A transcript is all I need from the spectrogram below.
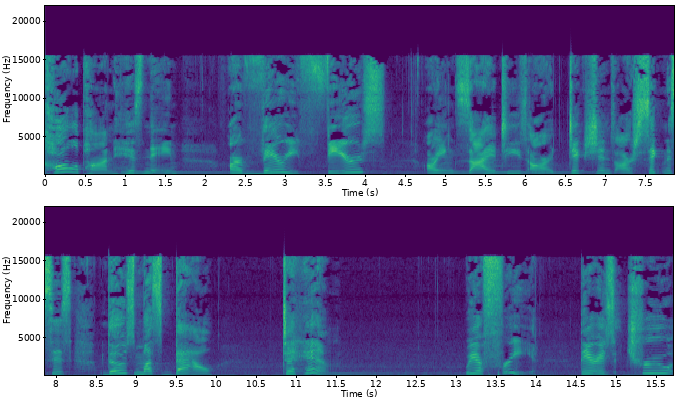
call upon his name, our very fears, our anxieties, our addictions, our sicknesses, those must bow to him. We are free. There is true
